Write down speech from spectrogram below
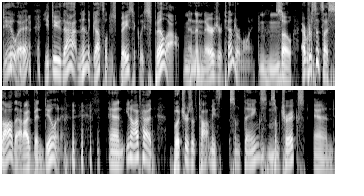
do it. you do that, and then the guts will just basically spill out, and Mm-hmm. then there's your tenderloin. So ever since I saw that, I've been doing it. and you know, I've had butchers have taught me some things, Mm-hmm. some tricks, and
